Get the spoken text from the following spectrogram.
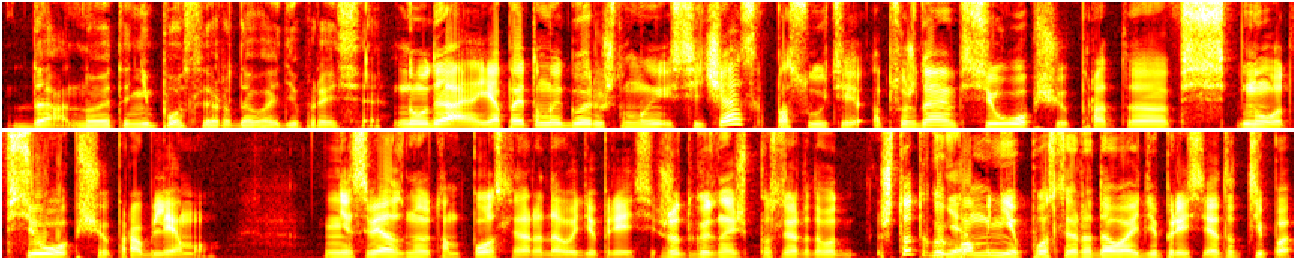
Да, но это не после родовая депрессия. Ну да, я поэтому и говорю, что мы сейчас, по сути, обсуждаем всеобщую, э, ну вот, всеобщую проблему, не связанную там после родовой депрессии. Что такое, значит, после родовой... Что такое Нет. по мне после родовой депрессии? Это типа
